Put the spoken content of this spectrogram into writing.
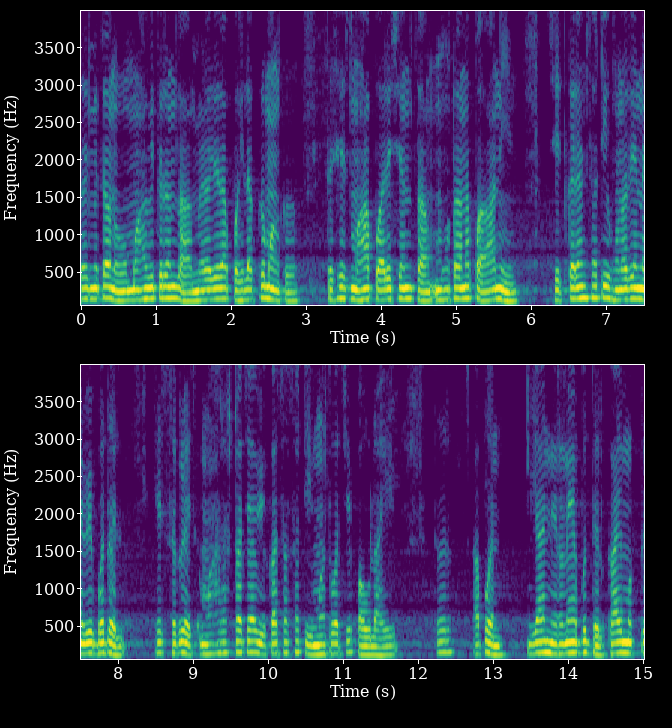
तर मित्रांनो महावितरणला मिळालेला पहिला क्रमांक तसेच महापारेषणचा मोठा नफा आणि शेतकऱ्यांसाठी होणारे नवे बदल हे सगळेच महाराष्ट्राच्या विकासासाठी महत्त्वाचे पाऊल आहे. तर आपण या निर्णयाबद्दल काय मत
